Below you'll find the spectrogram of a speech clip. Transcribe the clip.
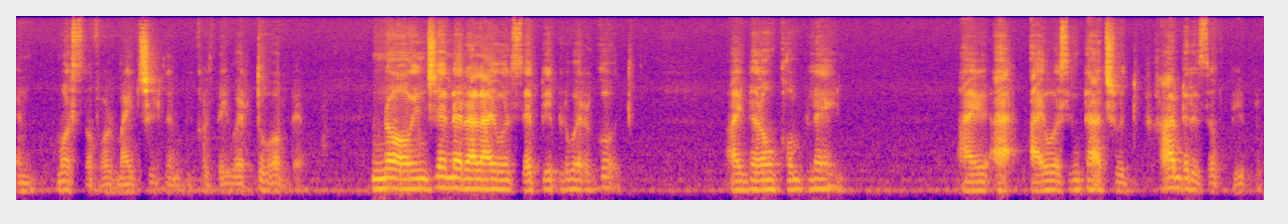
and most of all my children because they were two of them. No, in general, I would say people were good. I don't complain. I, I, I was in touch with hundreds of people.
